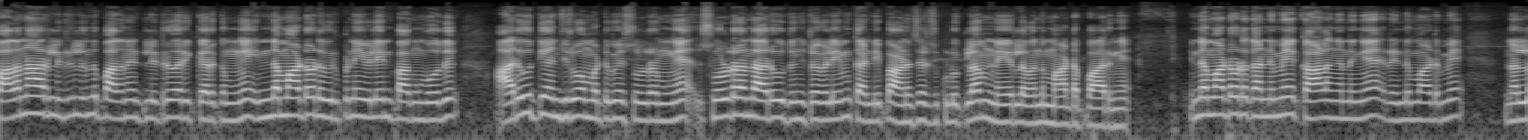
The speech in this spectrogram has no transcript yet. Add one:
பதினாறு லிட்டர்லேருந்து பதினெட்டு லிட்டர் வரைக்கும் இருக்குங்க இந்த மாட்டோட விற்பனை விலைன்னு பார்க்கும்போது அறுபத்தி அஞ்சு ரூபா மட்டுமே சொல்கிறோமுங்க சொல்கிற அந்த அறுபத்தஞ்சு ரூபா விலையும் கண்டிப்பாக அனுசரித்து கொடுக்கலாம். நேரில் வந்து மாட்டை பாருங்கள் இந்த மாட்டோட கண்ணுமே காலங்கண்ணுங்க. ரெண்டு மாடுமே. நல்ல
